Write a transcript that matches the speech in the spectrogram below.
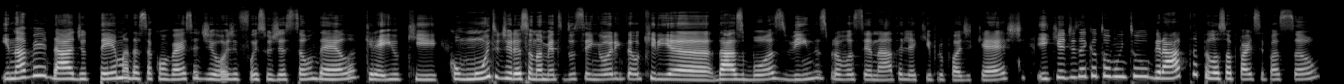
E na verdade, o tema dessa conversa de hoje foi sugestão dela. Creio que com muito direcionamento do Senhor. Então eu queria dar as boas-vindas para você, Nathalie, aqui para o podcast. E queria dizer que eu tô muito grata pela sua participação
